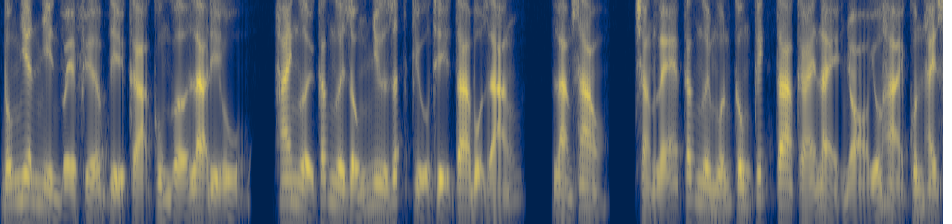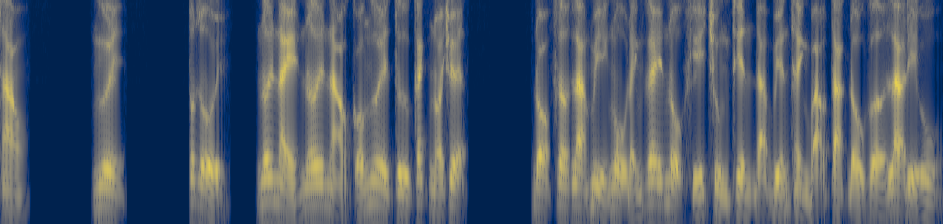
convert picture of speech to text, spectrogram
đồng nhiên nhìn về phía tỷ cả cùng gờ lạ đi hủ, hai người các ngươi giống như rất cựu thị ta bộ dáng, làm sao, chẳng lẽ các ngươi muốn công kích ta cái này nhỏ yếu hải quân hay sao? Ngươi, tốt rồi, nơi này nơi nào có ngươi tư cách nói chuyện. Đọ phở là mỉ ngộ đánh gây nộ khí trùng thiên đã biến thành bạo tạc đầu gờ là đi ụ.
